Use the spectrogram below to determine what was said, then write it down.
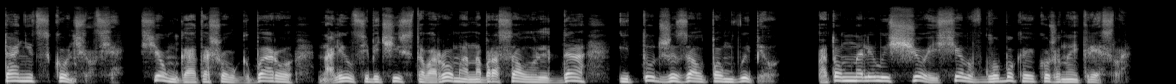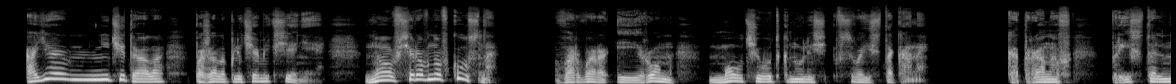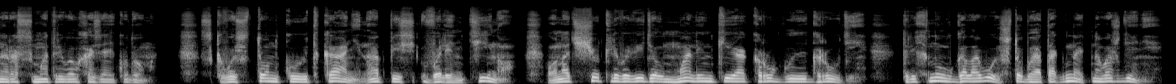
Танец кончился. Семга отошел к бару, налил себе чистого рома, набросал льда и тут же залпом выпил. Потом налил еще и сел в глубокое кожаное кресло. «А я не читала», — пожала плечами Ксения. «Но все равно вкусно». Варвара и Ирон молча уткнулись в свои стаканы. Катранов пристально рассматривал хозяйку дома. Сквозь тонкую ткань надпись «Валентино» он отчетливо видел маленькие округлые груди, тряхнул головой, чтобы отогнать наваждение.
